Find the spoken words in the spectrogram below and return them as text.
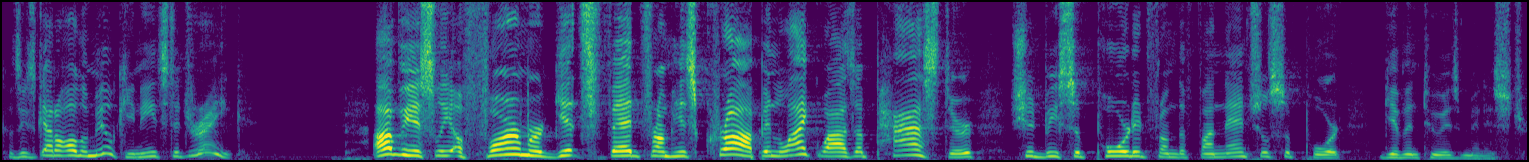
Because he's got all the milk he needs to drink. Obviously, a farmer gets fed from his crop, and likewise, a pastor should be supported from the financial support given to his ministry.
